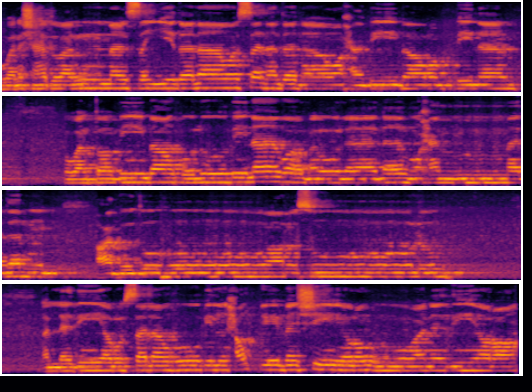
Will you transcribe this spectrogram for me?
ونشهد أن سيدنا وسندنا وحبيب ربنا وطبيب قلوبنا ومولانا محمدا عبده ورسوله الذي أرسله بالحق بشيرا ونذيرا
